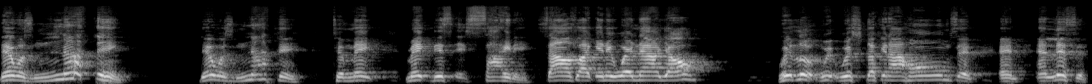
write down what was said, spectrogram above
There was nothing. There was nothing to make make this exciting. Sounds like anywhere now, y'all. We look, we're stuck in our homes and and and listen,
